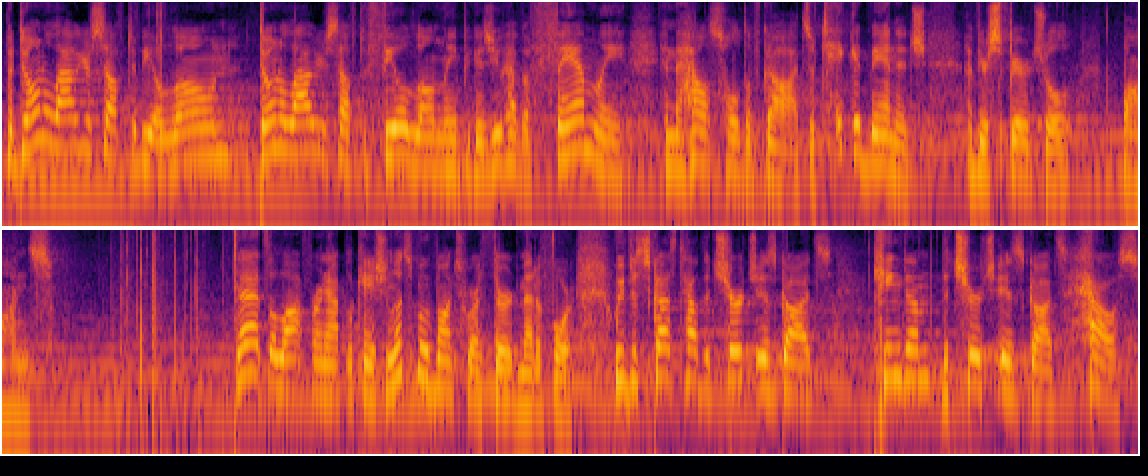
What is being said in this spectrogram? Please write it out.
But don't allow yourself to be alone. Don't allow yourself to feel lonely because you have a family in the household of God. So take advantage of your spiritual bonds. That's a lot for an application. Let's move on to our third metaphor. We've discussed how the church is God's kingdom, the church is God's house.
